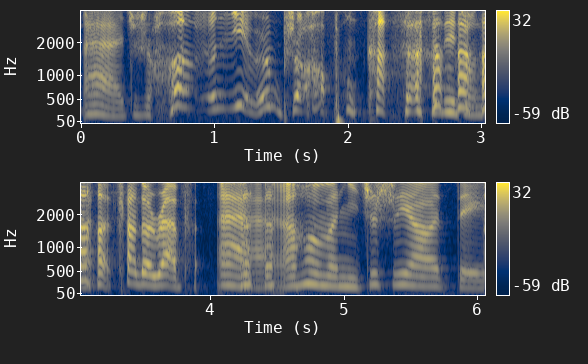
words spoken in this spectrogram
哎，就是哈，你们不是好碰看 就那种的，唱段 rap。哎，然后嘛，你就是要得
